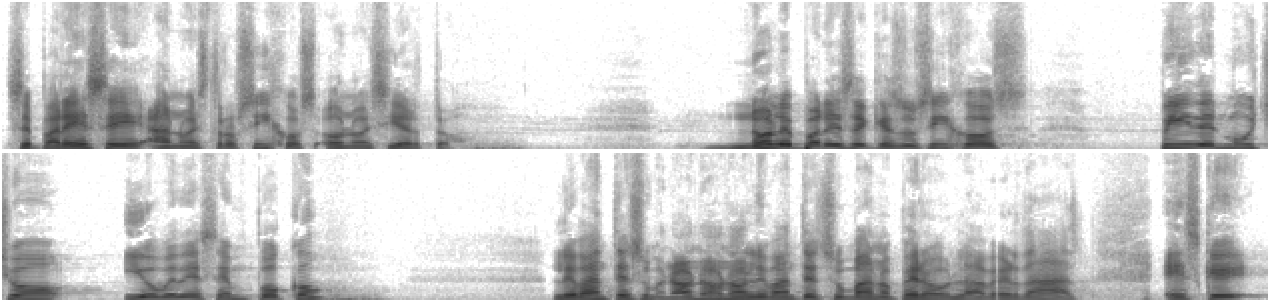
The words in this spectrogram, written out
¿Se parece a nuestros hijos o no es cierto? ¿No le parece que sus hijos piden mucho y obedecen poco? Levante su mano. No, no, no levanten su mano, pero la verdad es que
